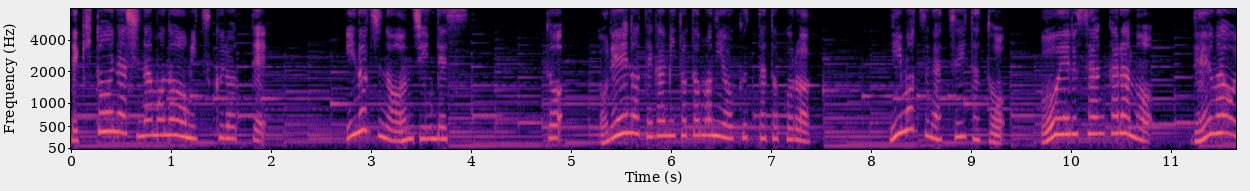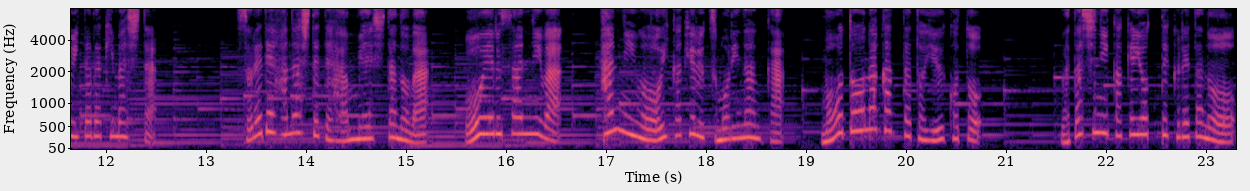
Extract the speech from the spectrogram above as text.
適当な品物を見繕って、命の恩人です。と、お礼の手紙とともに送ったところ、荷物が着いたと、OL さんからも電話をいただきました。それで話してて判明したのは、OL さんには犯人を追いかけるつもりなんか、毛頭なかったということ。私に駆け寄ってくれたのを、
